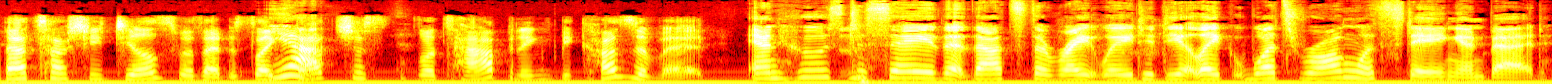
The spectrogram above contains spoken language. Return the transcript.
that's how she deals with it? It's like Yeah. that's just what's happening because of it. And who's to say that that's the right way to deal? Like, what's wrong with staying in bed?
